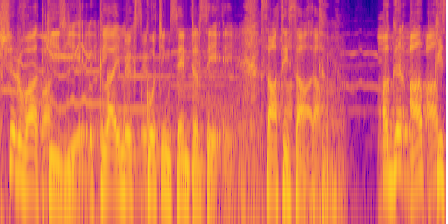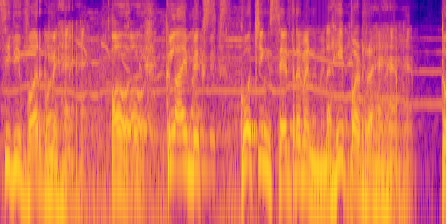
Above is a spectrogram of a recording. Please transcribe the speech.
शुरुआत कीजिए क्लाइमेक्स कोचिंग सेंटर से। साथ ही साथ अगर आप किसी भी वर्ग में हैं और क्लाइमेक्स कोचिंग सेंटर में नहीं पढ़ रहे हैं। तो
